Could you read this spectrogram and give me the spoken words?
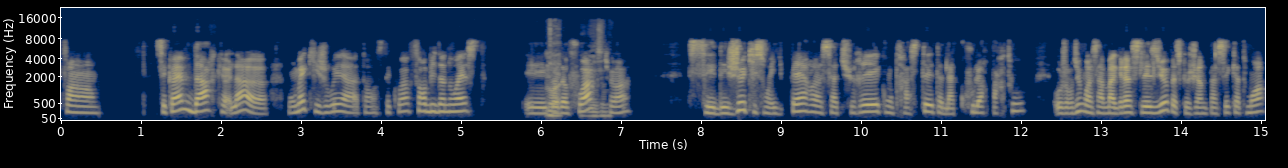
Enfin, c'est quand même dark. Là, euh, mon mec il jouait à attends, c'était quoi? Forbidden West et God of War, tu vois. C'est des jeux qui sont hyper euh, saturés, contrastés, t'as de la couleur partout. Aujourd'hui, moi, ça m'agresse les yeux parce que je viens de passer quatre mois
